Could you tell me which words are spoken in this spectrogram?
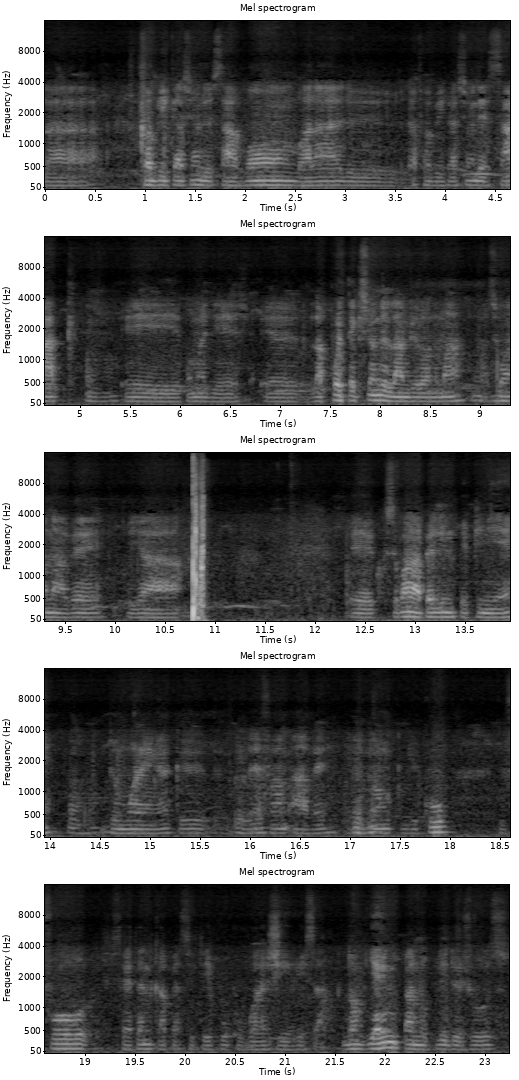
la fabrication de savon, voilà, de- la fabrication des sacs, et comment dire, euh, la protection de l'environnement, parce qu'on avait, il y a euh, ce qu'on appelle une pépinière de moringa que les femmes avaient. Et donc, du coup, il faut certaines capacités pour pouvoir gérer ça. Donc, il y a une panoplie de choses,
